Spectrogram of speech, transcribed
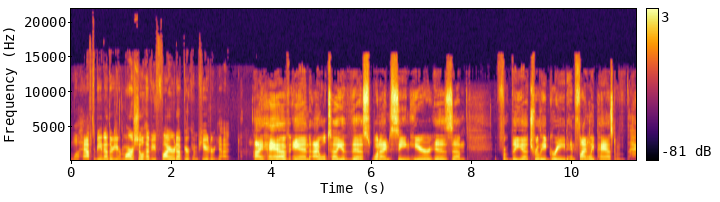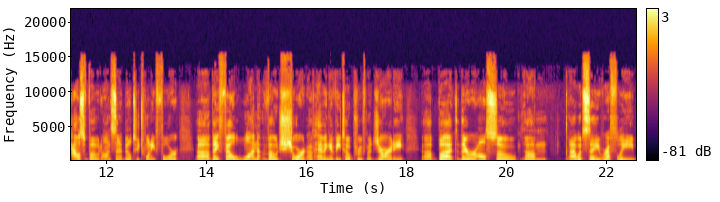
we'll have to be another year. Marshall, have you fired up your computer yet? I have, and I will tell you this: what I'm seeing here is um, from the uh, truly agreed and finally passed House vote on Senate Bill 224. Uh, they fell one vote short of having a veto-proof majority, uh, but there were also, um, I would say, roughly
